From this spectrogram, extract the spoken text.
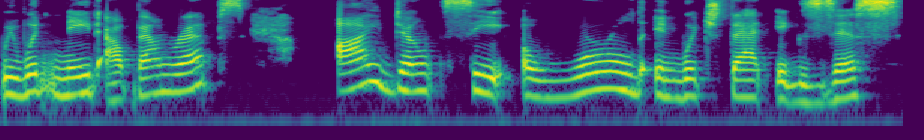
we wouldn't need outbound reps. I don't see a world in which that exists.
